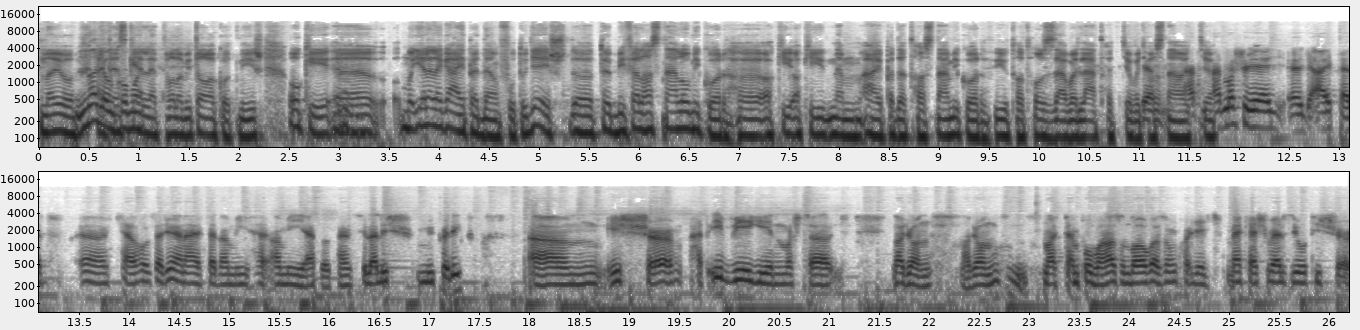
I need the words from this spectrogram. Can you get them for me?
Na jó, Nagyon hát ez komoly. kellett valamit alkotni is. Oké, okay, uh, jelenleg iPad-en fut, ugye? És uh, többi felhasználó mikor, uh, aki, aki nem iPad-et használ, mikor juthat hozzá, vagy láthatja, vagy Igen. használhatja? Hát, hát most ugye egy, egy iPad kell hozzá, egy olyan iPad, ami, ami Apple pencil is működik, um, és uh, hát év végén most uh, nagyon, nagyon nagy tempóban azon dolgozunk, hogy egy Mac-es verziót is uh,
